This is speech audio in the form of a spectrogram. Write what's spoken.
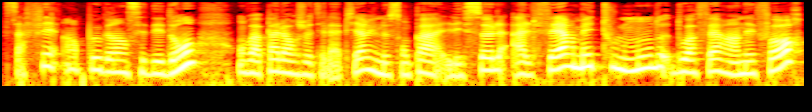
ça fait un peu grincer des dents. On va pas leur jeter la pierre, ils ne sont pas les seuls à le faire, mais tout tout le monde doit faire un effort.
